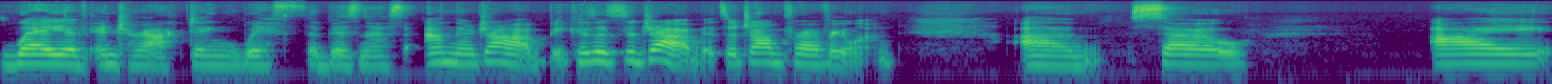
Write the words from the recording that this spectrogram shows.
way of interacting with the business and their job because it's a job, it's a job for everyone. Um, so, I,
